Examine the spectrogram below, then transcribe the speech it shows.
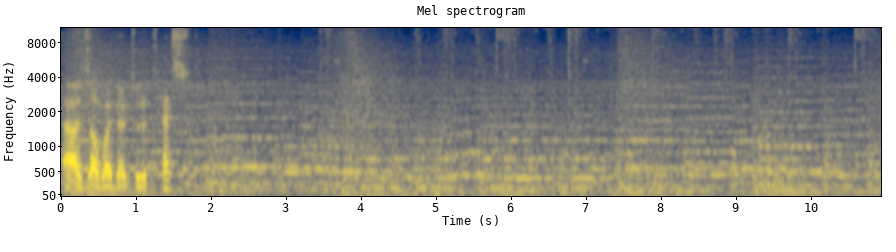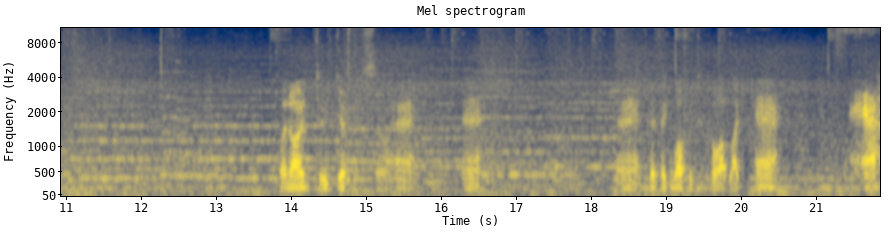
adds up right there to the test. But not too different, so eh, eh, eh. They take a while for it to go up like eh. Yeah.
